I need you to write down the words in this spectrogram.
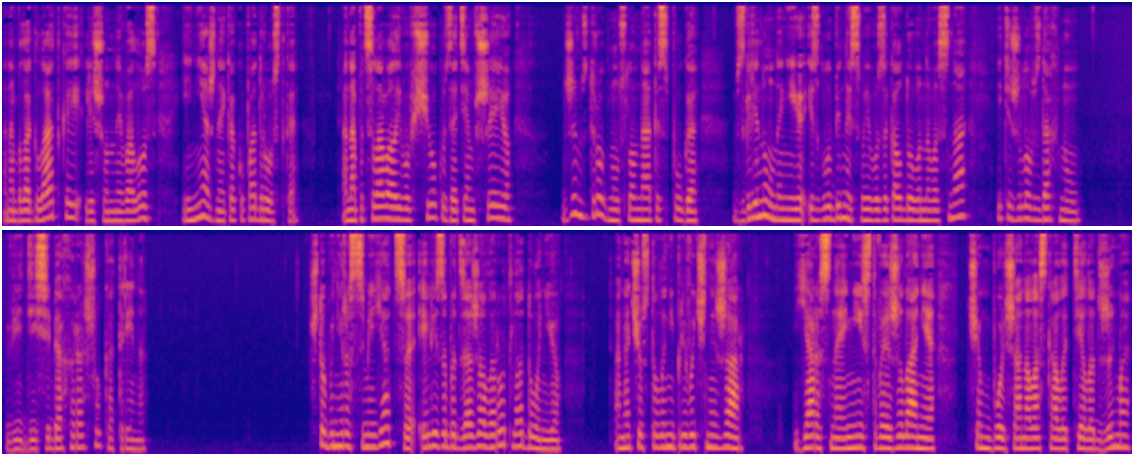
Она была гладкой, лишенной волос и нежной, как у подростка. Она поцеловала его в щеку, затем в шею. Джим вздрогнул, словно от испуга, взглянул на нее из глубины своего заколдованного сна и тяжело вздохнул. «Веди себя хорошо, Катрина». Чтобы не рассмеяться, Элизабет зажала рот ладонью. Она чувствовала непривычный жар — яростное неистовое желание. Чем больше она ласкала тело Джима,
